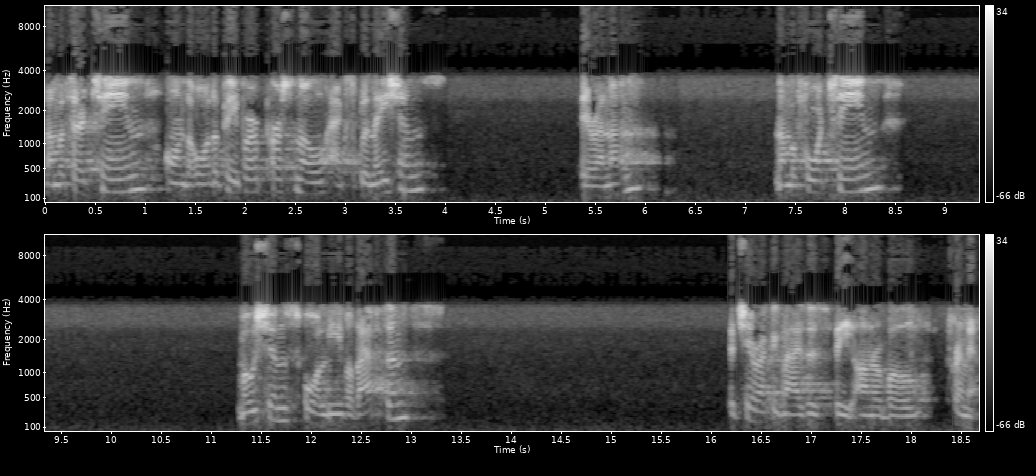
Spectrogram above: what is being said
Number 13 on the order paper, personal explanations. There are none. Number 14, motions for leave of absence. The chair recognizes the Honorable Premier.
